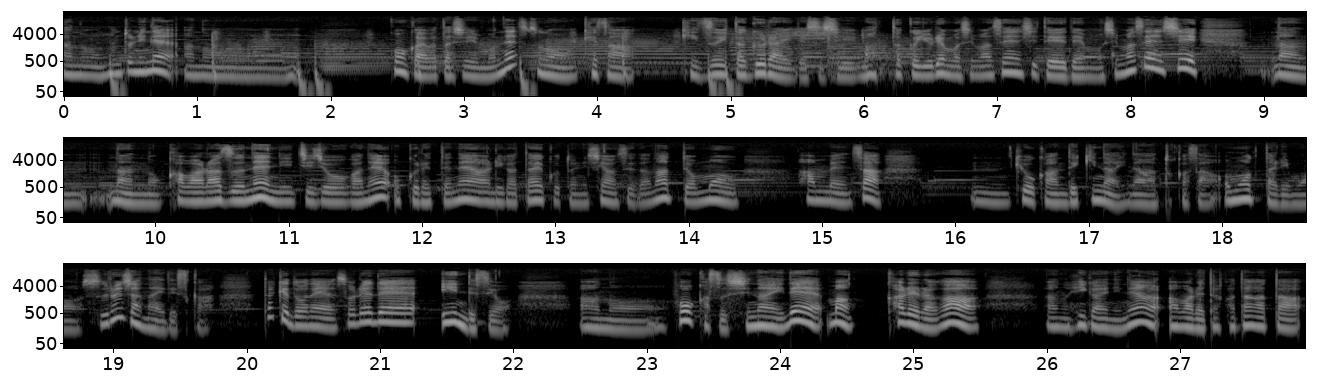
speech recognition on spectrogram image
あの本当にね、あのー、今回私もねその今朝気づいたぐらいですし全く揺れもしませんし停電もしませんし何の変わらずね日常がね遅れてねありがたいことに幸せだなって思う反面さ、うん、共感できないなとかさ思ったりもするじゃないですか。だけどねそれでいいんですよ。あのフォーカスしないでまあ彼らがあの被害にね遭われた方々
